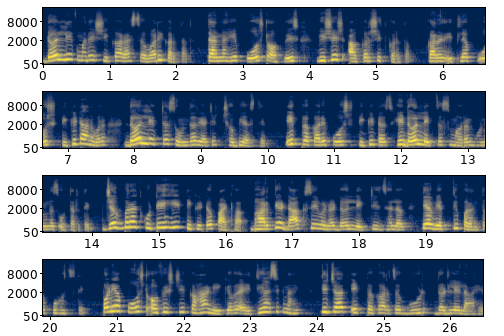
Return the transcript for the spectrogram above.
डल लेकमध्ये शिकारा सवारी करतात. त्यांना हे पोस्ट ऑफिस विशेष आकर्षित करतं. कारण इथल्या पोस्ट तिकिटांवर डल लेकच्या सौंदर्याची छबी असते. एक प्रकारे पोस्ट तिकीटच हे डल लेकचं स्मरण म्हणूनच उतरते. जगभरात कुठेही तिकीट पाठवा. भारतीय डाक सेवेनं डल लेकची झलक त्या व्यक्तीपर्यंत पोहोचते. पण या पोस्ट ऑफिसची कहाणी केवळ ऐतिहासिक नाही तिच्यात एक प्रकारचं गूढ दडलेलं आहे.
